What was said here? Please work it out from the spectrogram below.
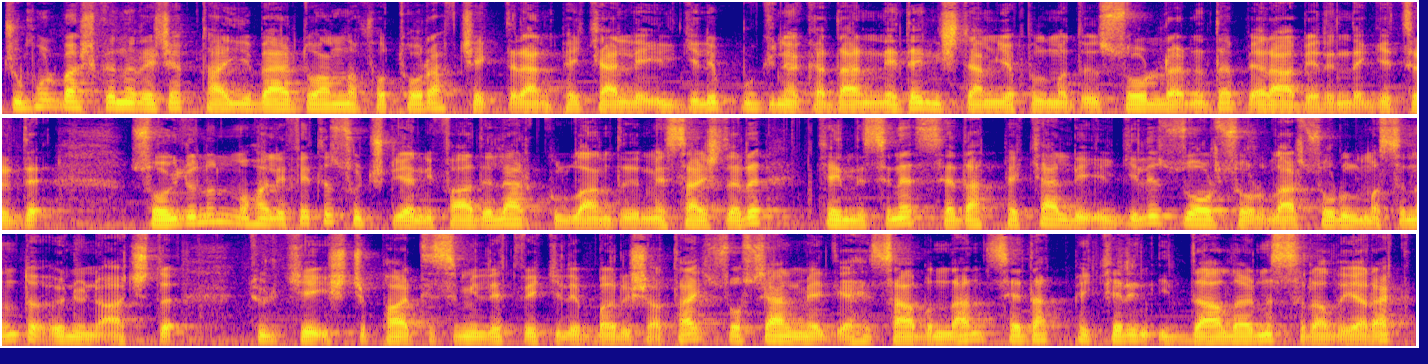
Cumhurbaşkanı Recep Tayyip Erdoğan'la fotoğraf çektiren Peker'le ilgili bugüne kadar neden işlem yapılmadığı sorularını da beraberinde getirdi. Soylu'nun muhalefeti suçlayan ifadeler kullandığı mesajları kendisine Sedat Peker'le ilgili zor sorular sorulmasının da önünü açtı. Türkiye İşçi Partisi Milletvekili Barış Atay sosyal medya hesabından Sedat Peker'in iddialarını sıralayarak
